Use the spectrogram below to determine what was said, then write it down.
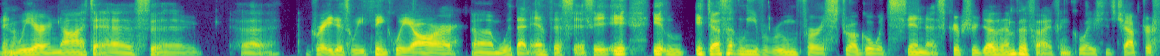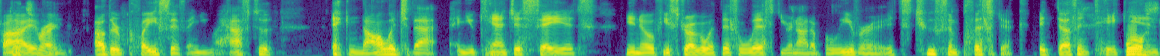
And yeah. we are not as uh, uh, great as we think we are um, with that emphasis it, it it it doesn't leave room for a struggle with sin that scripture does emphasize in galatians chapter 5 right. and other places and you have to acknowledge that and you can't just say it's you know if you struggle with this list you're not a believer. It's too simplistic. It doesn't take well, in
